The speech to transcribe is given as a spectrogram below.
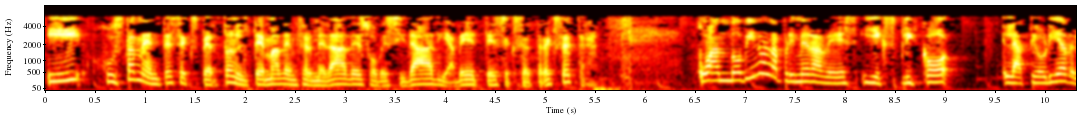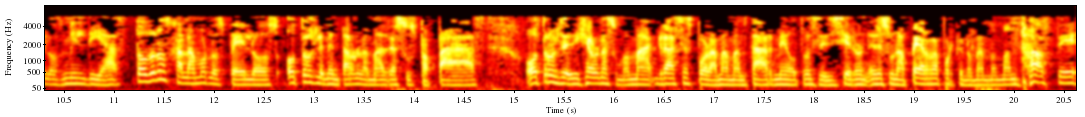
y justamente es experto en el tema de enfermedades, obesidad, diabetes, etcétera, etcétera. Cuando vino la primera vez y explicó la teoría de los mil días, todos nos jalamos los pelos, otros le mentaron la madre a sus papás, otros le dijeron a su mamá, gracias por amamantarme, otros le dijeron, eres una perra porque no me amamantaste,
